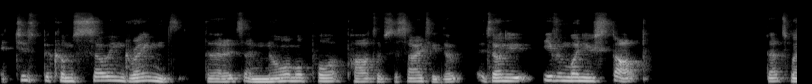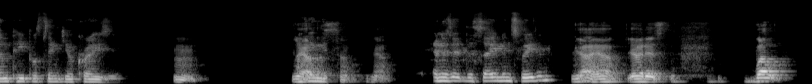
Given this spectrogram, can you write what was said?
it just becomes so ingrained that it's a normal part of society that it's only even when you stop that's when people think you're crazy mm. Yeah, so, um, yeah. And is it the same in Sweden? Yeah, yeah, yeah. It is. Well,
